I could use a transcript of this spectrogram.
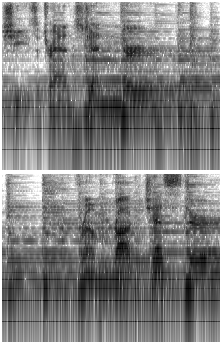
She's a transgender from Rochester.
